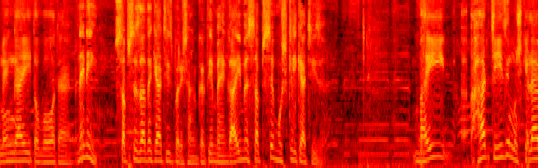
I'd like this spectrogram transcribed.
महँगाई तो बहुत है। नहीं नहीं सबसे ज़्यादा क्या चीज़ परेशान करती है? महँगाई में सबसे मुश्किल क्या चीज़ है? भाई हर चीज़ ही मुश्किल है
